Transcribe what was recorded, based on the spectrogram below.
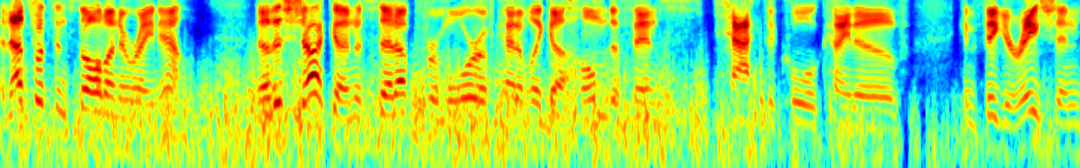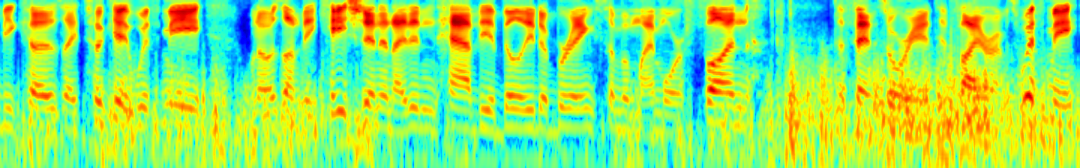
And that's what's installed on it right now. Now this shotgun is set up for more of kind of like a home defense tactical kind of configuration because I took it with me when I was on vacation and I didn't have the ability to bring some of my more fun defense oriented firearms with me.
